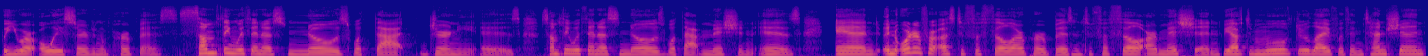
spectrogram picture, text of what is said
but you are always serving a purpose. Something within us knows what that journey is. Something within us knows what that mission is. And in order for us to fulfill our purpose and to fulfill our mission, we have to move through life with intention,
